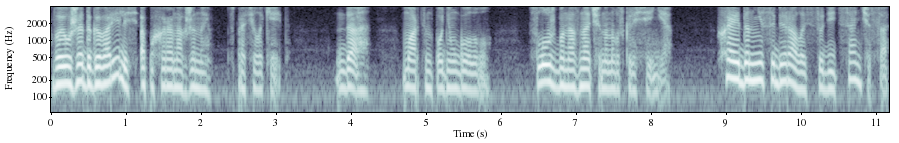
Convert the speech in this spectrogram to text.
«Вы уже договорились о похоронах жены?» — спросила Кейт. «Да», — Мартин поднял голову. Служба назначена на воскресенье. Хейден не собиралась судить Санчеса,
